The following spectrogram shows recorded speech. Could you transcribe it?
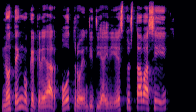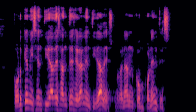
No tengo que crear otro entity ID. Esto estaba así porque mis entidades antes eran entidades, no eran componentes,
